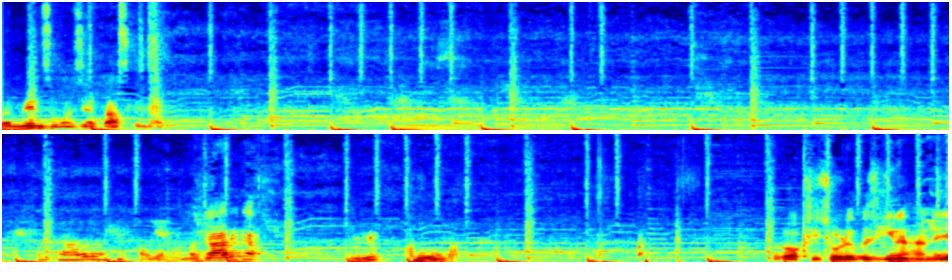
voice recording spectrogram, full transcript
मेन समस्या ना। रक्सी छोडेपछि किन खाने?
